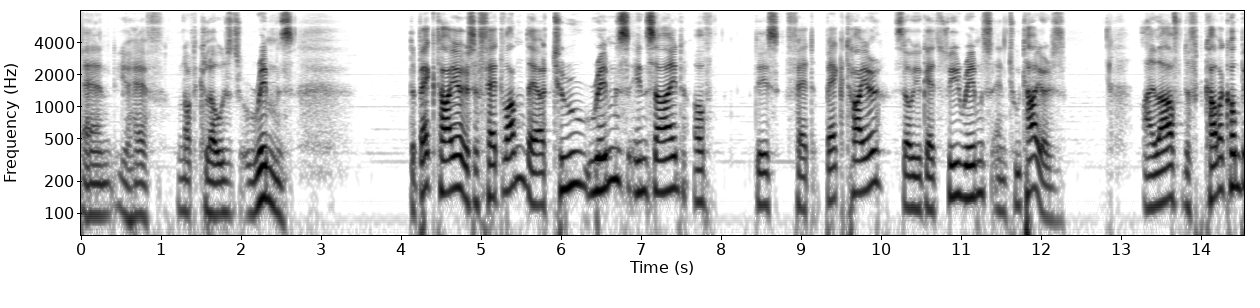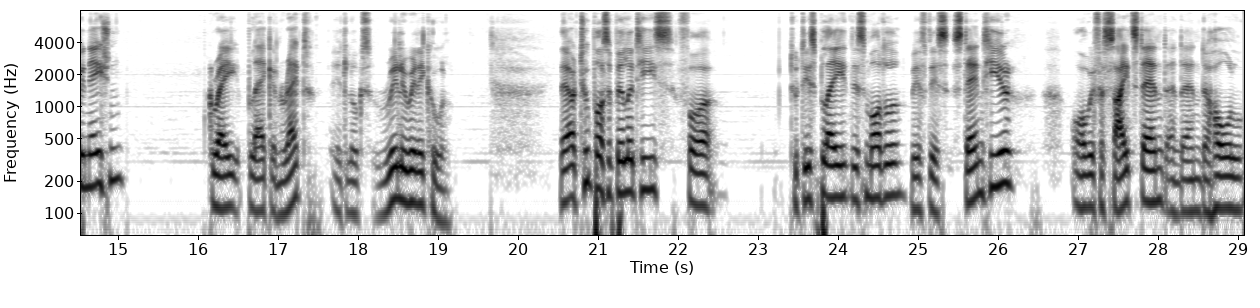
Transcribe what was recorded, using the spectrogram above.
and you have not closed rims. The back tire is a fat one. There are two rims inside of this fat back tire, so you get three rims and two tires. I love the color combination, gray, black and red. It looks really really cool. There are two possibilities for to display this model with this stand here or with a side stand and then the whole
